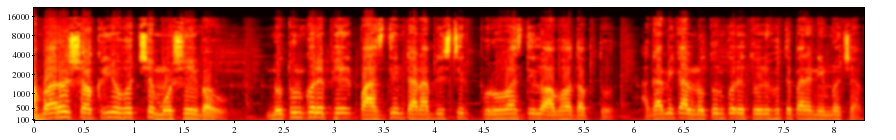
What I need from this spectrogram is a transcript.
আবারও সক্রিয় হচ্ছে মৌসুমী বায়ু নতুন করে ফের পাঁচ দিন টানা বৃষ্টির পূর্বাভাস দিল আবহাওয়া দপ্তর। আগামীকাল নতুন করে তৈরি হতে পারে নিম্নচাপ।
